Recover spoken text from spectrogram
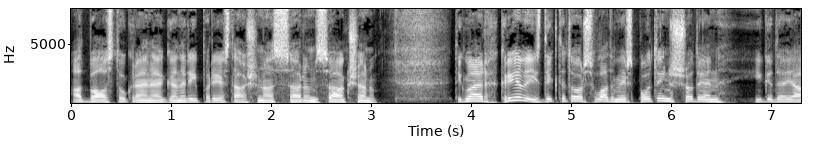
atbalstu Ukrainai, gan arī par iestāšanās sarunu sākšanu. Tikmēr Krievijas diktators Vladimirs Putins šodien Igadējā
